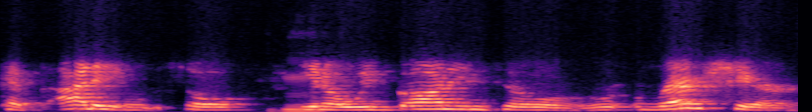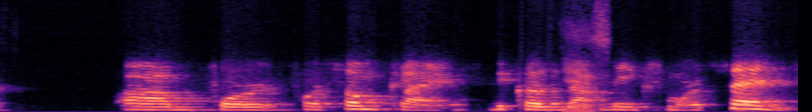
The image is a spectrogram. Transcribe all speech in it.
kept adding. So mm-hmm. you know we've gone into rev share um, for for some clients because yes. that makes more sense.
